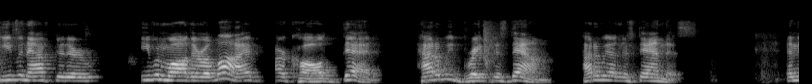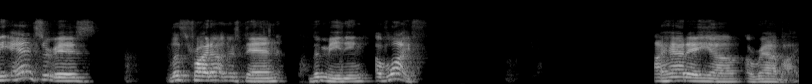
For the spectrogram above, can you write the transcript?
even after they're even while they're alive, are called dead. How do we break this down? How do we understand this? And the answer is let's try to understand the meaning of life. I had a, uh, a rabbi.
